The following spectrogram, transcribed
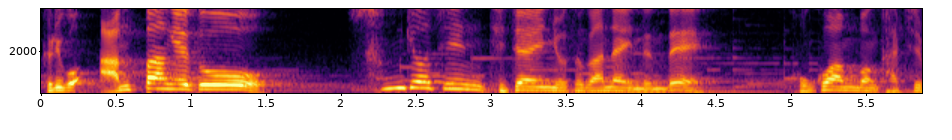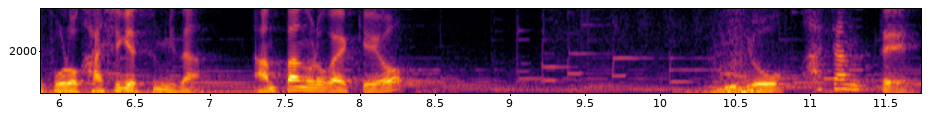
그리고 안방에도 숨겨진 디자인 요소가 하나 있는데 그거 한번 같이 보러 가시겠습니다. 안방으로 갈게요. 요 화장대,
